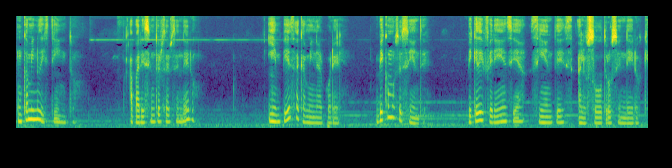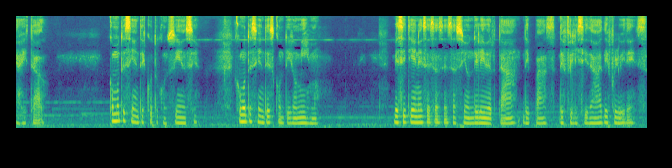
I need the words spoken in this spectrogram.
un camino distinto. Aparece un tercer sendero y empieza a caminar por él. Ve cómo se siente. Ve qué diferencia sientes a los otros senderos que has estado. ¿Cómo te sientes con tu conciencia? ¿Cómo te sientes contigo mismo? Ve si tienes esa sensación de libertad, de paz, de felicidad, de fluidez.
